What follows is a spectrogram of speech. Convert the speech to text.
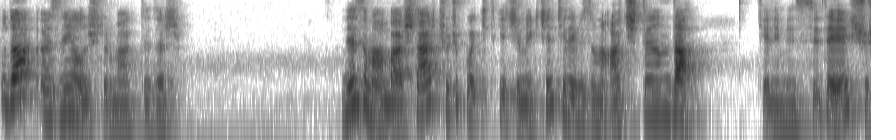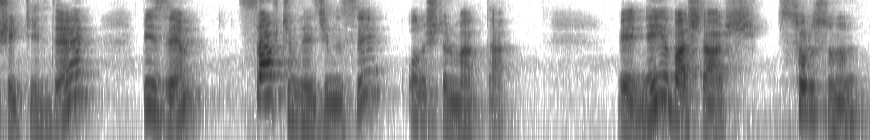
Bu da özneyi oluşturmaktadır. Ne zaman başlar? Çocuk vakit geçirmek için televizyonu açtığında kelimesi de şu şekilde bizim zarf tümlecimizi oluşturmakta. Ve neye başlar sorusunun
